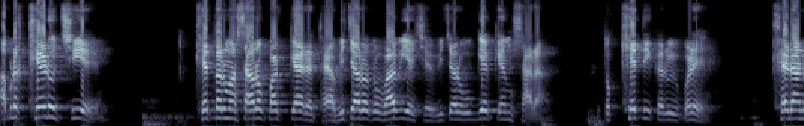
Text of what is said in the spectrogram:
આપણે ખેડૂત છીએ, ખેતરમાં સારો પાક ક્યારે થાય? વિચારો તો વાવીએ છીએ. વિચારો ઉગે કેમ સારા? તો ખેતી કરવી પડે, ખેડાણ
